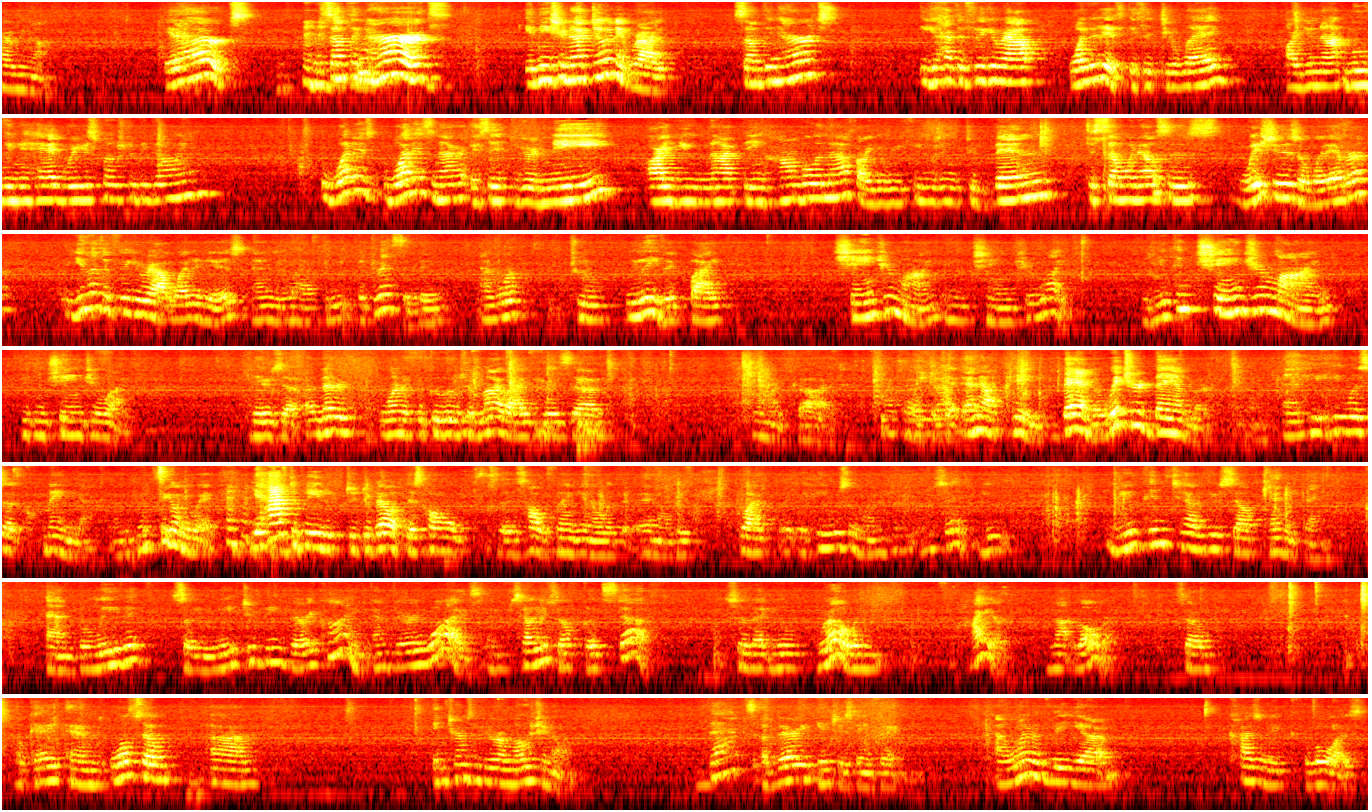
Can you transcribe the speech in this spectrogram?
How do we know? It hurts. If something hurts, it means you're not doing it right. Something hurts, you have to figure out what it is. Is it your leg? Are you not moving ahead where you're supposed to be going? What is, what is not, is it your knee? Are you not being humble enough? Are you refusing to bend to someone else's wishes or whatever? You have to figure out what it is and you have to address it and, and work to relieve it by change your mind and you change your life. If you can change your mind, you can change your life. There's a, another, one of the gurus of my life was, um, oh my God, NLP, Bandler, Richard Bandler. And he, he was a maniac, that's the only way. You have to be to, develop this whole, this whole thing, you know, with the NLP. But he was the one who, who said, you, you can tell yourself anything and believe it, so you need to be very kind and very wise and tell yourself good stuff so that you'll grow and higher, not lower. So, okay, and also, um, in terms of your emotional, that's a very interesting thing. And one of the um, cosmic laws,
